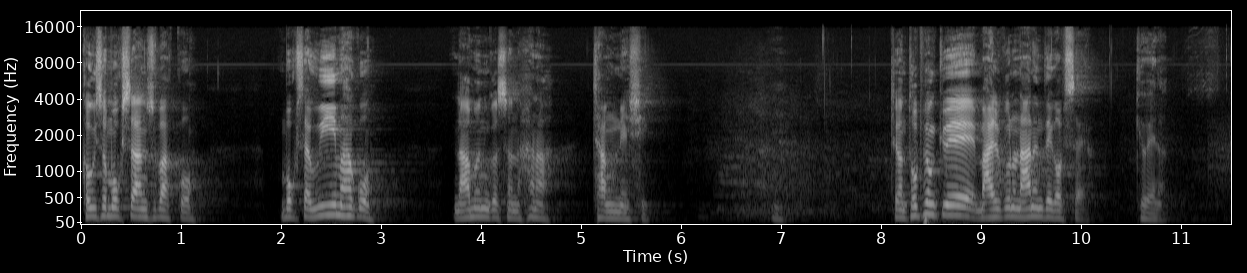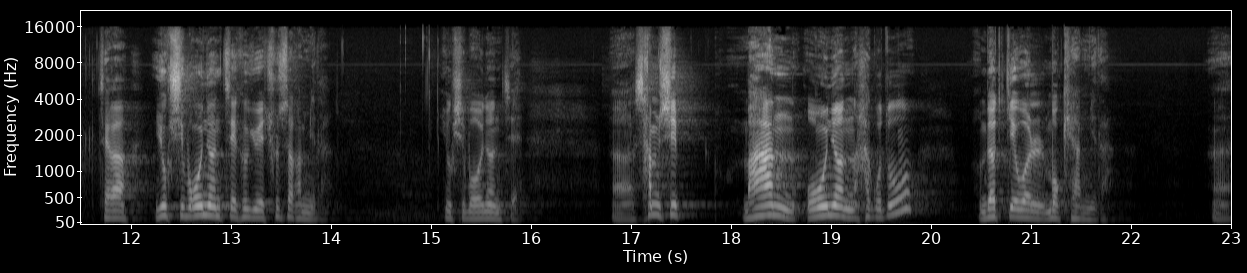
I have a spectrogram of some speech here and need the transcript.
거기서 목사 안수 받고 목사 위임하고 남은 것은 하나 장례식. 제가 도평교회 말고는 아는 데가 없어요. 교회는. 제가 65년째 그 교회 출석합니다. 65년째. 30 만 5년 하고도 몇 개월 목회합니다. 어,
